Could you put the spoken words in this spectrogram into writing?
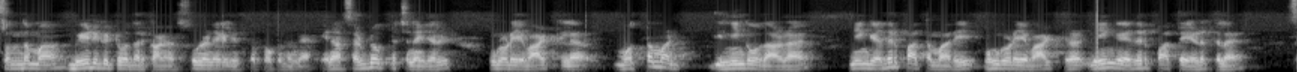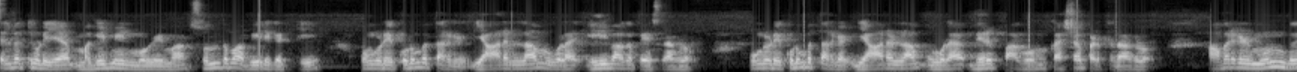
சொந்தமாக வீடு கட்டுவதற்கான சூழ்நிலைகள் இருக்க போகுதுங்க. ஏன்னா செல்வ பிரச்சனைகள் உங்களுடைய வாழ்க்கையில் மொத்தமாக நீங்குவதால் நீங்கள் எதிர்பார்த்த மாதிரி உங்களுடைய வாழ்க்கையில் நீங்கள் எதிர்பார்த்த இடத்துல செல்வத்தினுடைய மகிமையின் மூலியமா சொந்தமாக வீடு கட்டி உங்களுடைய குடும்பத்தார்கள் யாரெல்லாம் உங்களை இழிவாக பேசினாங்களோ உங்களுடைய குடும்பத்தார்கள் யாரெல்லாம் உங்களை வெறுப்பாகவும் கஷ்டப்படுத்தினாங்களோ அவர்கள் முன்பு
